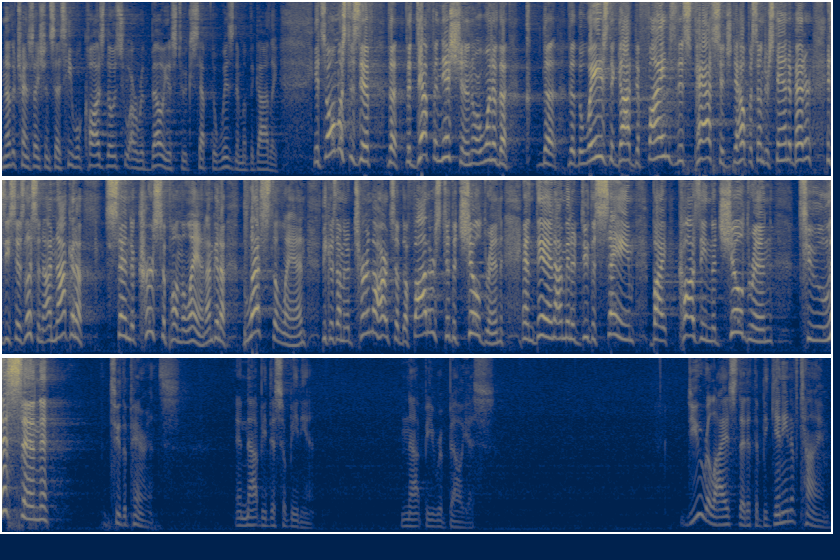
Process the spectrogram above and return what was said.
Another translation says, He will cause those who are rebellious to accept the wisdom of the godly. It's almost as if the, the definition or one of the, the, the, the ways that God defines this passage to help us understand it better is He says, Listen, I'm not going to send a curse upon the land. I'm going to bless the land because I'm going to turn the hearts of the fathers to the children, and then I'm going to do the same by causing the children to listen to the parents and not be disobedient not be rebellious. Do you realize that at the beginning of time,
